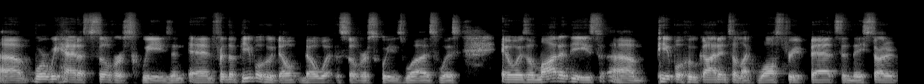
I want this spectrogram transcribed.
uh, where we had a silver squeeze. And, and for the people who don't know what the silver squeeze was, was it was a lot of these um, people who got into like Wall Street bets and they started,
